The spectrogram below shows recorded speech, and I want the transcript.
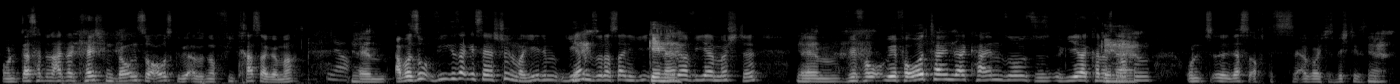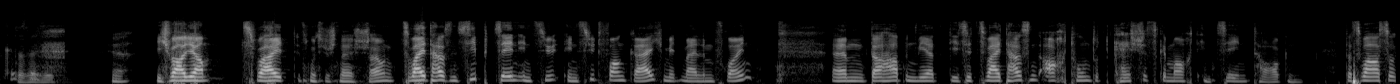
Und das hat, hat halt Cashen bei uns so ausgelöst, also noch viel krasser gemacht. Ja. Ähm, aber so, wie gesagt, ist ja schön, weil jedem, jedem ja. so das seine, genau. jeder wie er möchte. Ja. Ähm, wir, ver wir verurteilen da keinen so, jeder kann genau. das machen. Und äh, das ist auch, das ist, glaube ich, das Wichtigste. Ja. Ich war ja zwei, jetzt muss ich schnell schauen, 2017 in, Sü in Südfrankreich mit meinem Freund. Ähm, da haben wir diese 2800 Caches gemacht in zehn Tagen. Das war so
